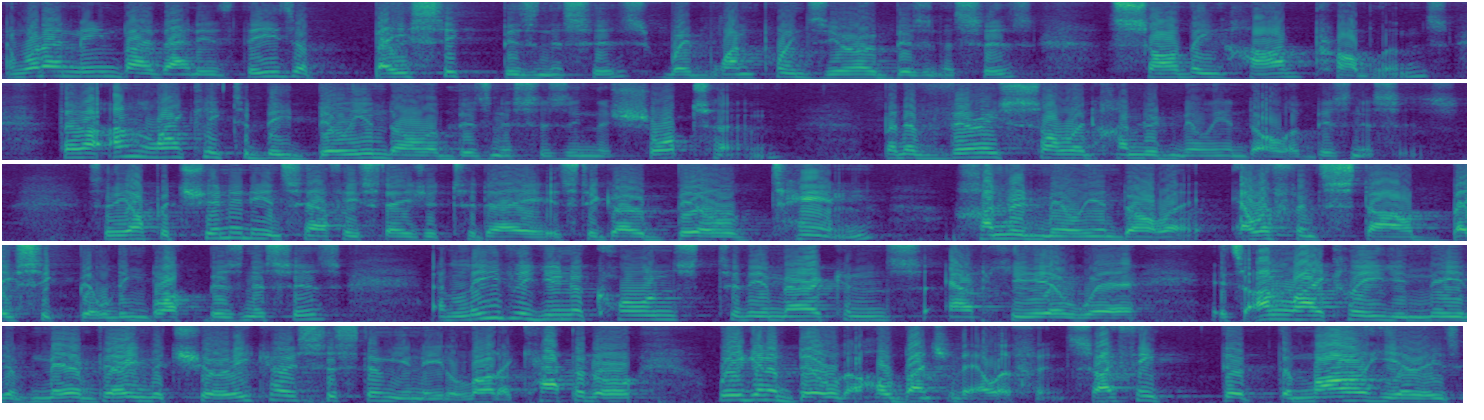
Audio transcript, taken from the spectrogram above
And what I mean by that is these are basic businesses, Web 1.0 businesses, solving hard problems that are unlikely to be billion dollar businesses in the short term, but are very solid $100 million businesses. So the opportunity in Southeast Asia today is to go build 10 $100 million elephant-style basic building block businesses and leave the unicorns to the Americans out here where it's unlikely you need a very mature ecosystem, you need a lot of capital. We're going to build a whole bunch of elephants. So I think the, the moral here is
